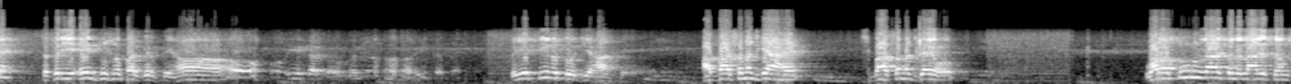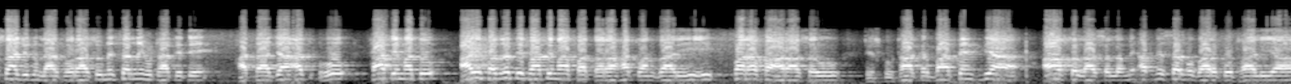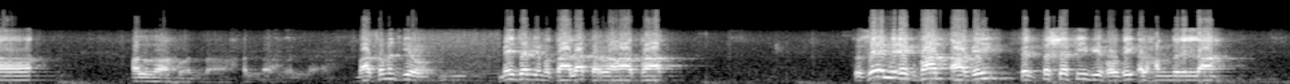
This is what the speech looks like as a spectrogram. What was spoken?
تو پھر یہ ایک دوسروں پر گرتے ہاں یہ کرتے تو یہ تینوں تو جہاد تھے اب بات سمجھ گیا ہے؟ بات سمجھ گئے ہو؟ وہ رسول اللہ صلی اللہ علیہ وسلم ساجد اللہ رسول میں سر نہیں اٹھاتے تھے۔ حتا جاءت ہو فاطمہ تو، آئی فضرت فاطمہ فتح انزاری فرا فارا سو اس کو اٹھا کر بات پھینک دیا۔ آپ صلی اللہ علیہ وسلم نے اپنے سر مبارک کو اٹھا لیا۔ اللہ اللہ اللہ اللہ۔ بات سمجھ گئے ہو؟ میں جب یہ مطالعہ کر رہا تھا، تو ذہن میں ایک بات آ گئی، پھر تشفی بھی ہو گئی۔ الحمدللہ،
